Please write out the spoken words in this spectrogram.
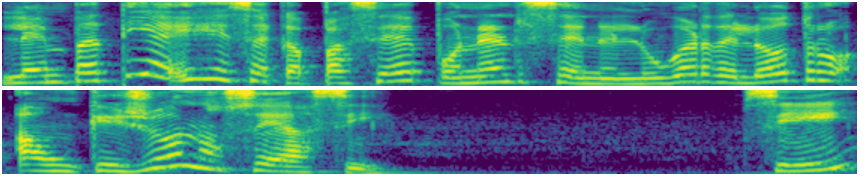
la empatía es esa capacidad de ponerse en el lugar del otro aunque yo no sea así. ¿Sí?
